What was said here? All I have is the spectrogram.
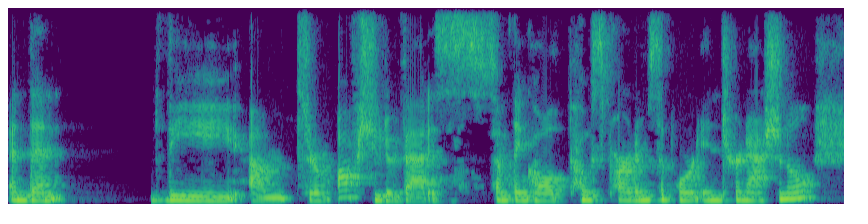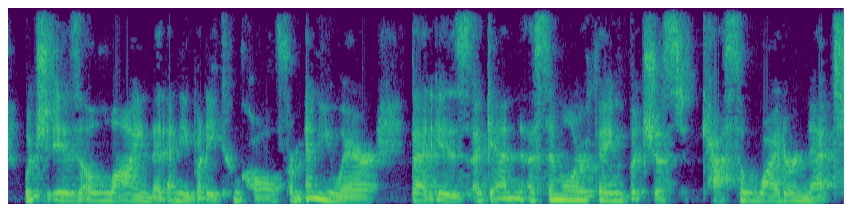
And then the um, sort of offshoot of that is something called Postpartum Support International, which is a line that anybody can call from anywhere. That is, again, a similar thing, but just casts a wider net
